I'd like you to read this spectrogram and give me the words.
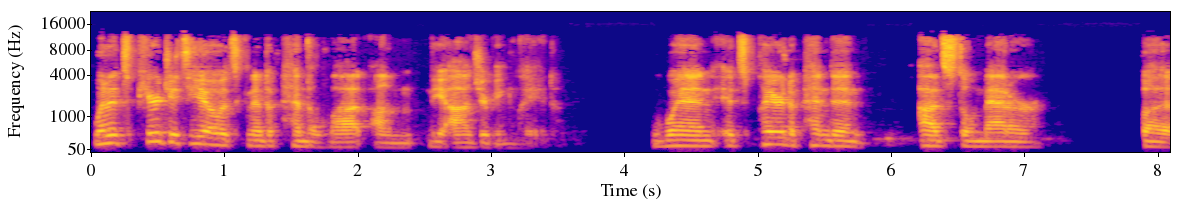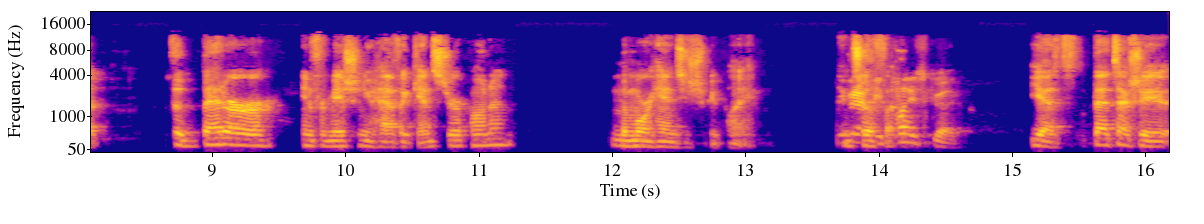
When it's pure GTO, it's going to depend a lot on the odds you're being laid. When it's player dependent, odds still matter, but the better information you have against your opponent, the mm-hmm. more hands you should be playing. Even so if he plays good. yes, that's actually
